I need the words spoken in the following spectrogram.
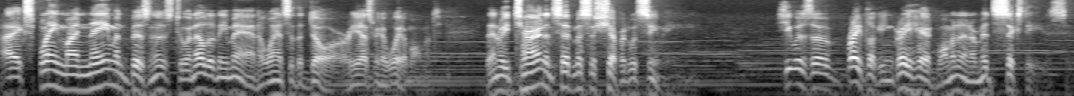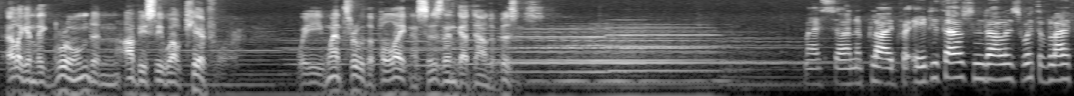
I explained my name and business to an elderly man who answered the door. He asked me to wait a moment, then returned and said Mrs. Shepherd would see me. She was a bright looking, gray haired woman in her mid 60s, elegantly groomed and obviously well cared for. We went through the politenesses, then got down to business. My son applied for $80,000 worth of life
